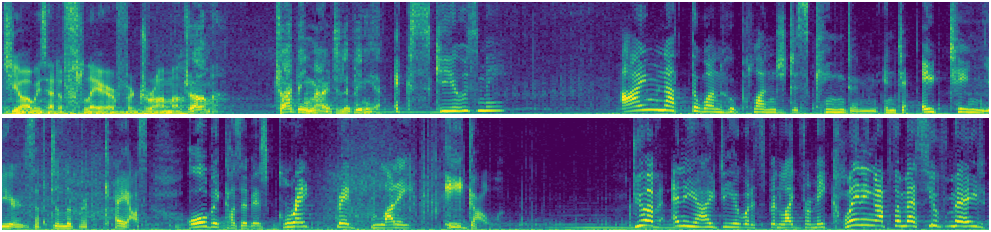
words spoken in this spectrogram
She always had a flair for drama. Drama. Try being married to Lavinia. Excuse me? I'm not the one who plunged his kingdom into 18 years of deliberate chaos, all because of his great big bloody ego. Do you have any idea what it's been like for me cleaning up the mess you've made?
